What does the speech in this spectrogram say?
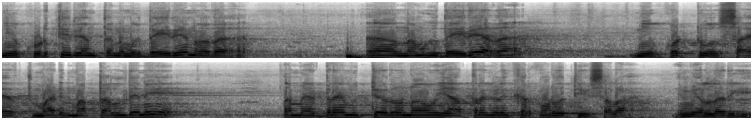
ನೀವು ಕೊಡ್ತೀರಿ ಅಂತ ನಮಗೆ ಧೈರ್ಯನೂ ಅದ. ನಮಗೆ ಧೈರ್ಯ ಅದ. ನೀವು ಕೊಟ್ಟು ಸಾಯರ್ಥ ಮಾಡಿ ಮತ್ತೆ ನಮ್ಮ ಎಡ್ರ ಮಿತ್ತಿಯವರು ನಾವು ಯಾತ್ರೆಗಳಿಗೆ ಕರ್ಕೊಂಡು ಹೋಗ್ತೀವಿ ಸಲ ನಿಮ್ಮೆಲ್ಲರಿಗೆ.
